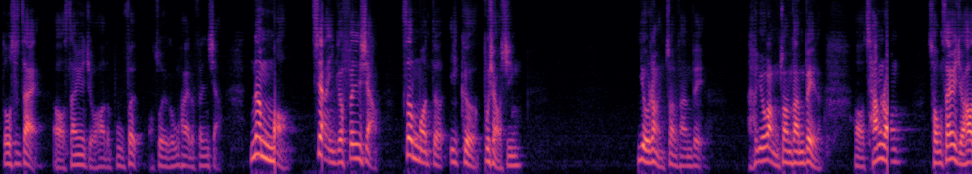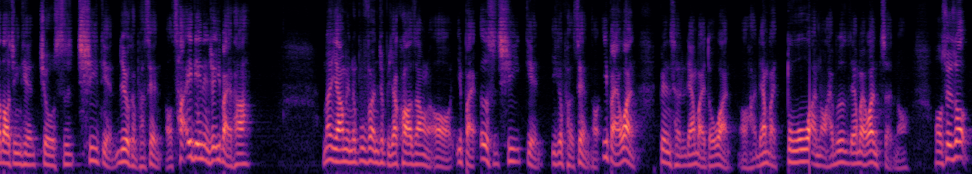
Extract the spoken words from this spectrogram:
都是在哦三月九号的部分做一个公开的分享。那么这样一个分享，这么的一个不小心，又让你赚翻倍，又让你赚翻倍了哦。长荣从三月九号到今天九十七点六个 percent 哦，差一点点就一百趴。那阳明的部分就比较夸张了哦，一百二十七点一个 percent 哦，一百万变成两百多万哦，还两百多万哦，还不是两百万整哦哦，所以说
